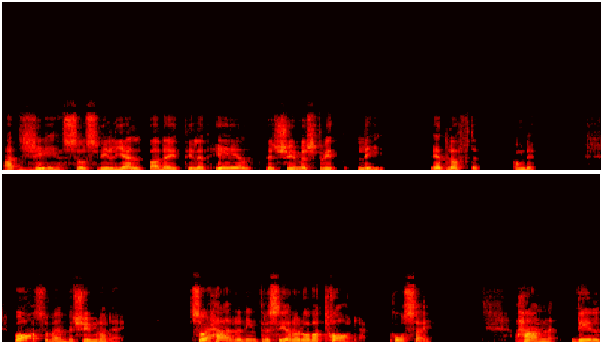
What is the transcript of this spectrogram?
att Jesus vill hjälpa dig till ett helt bekymmersfritt liv. Det är ett löfte om det. Vad som än bekymrar dig så är Herren intresserad av att ta det på sig. Han vill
